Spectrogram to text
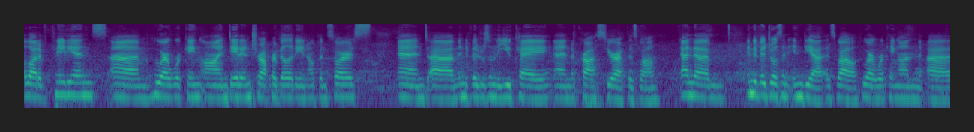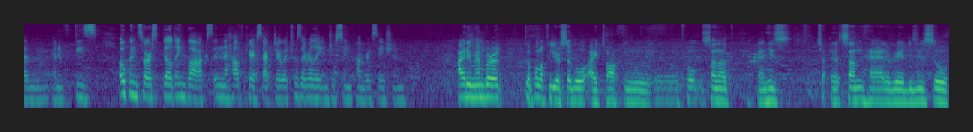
a lot of Canadians um, who are working on data interoperability and open source, and um, individuals in the UK and across Europe as well. And um, individuals in India as well who are working on um, kind of these open source building blocks in the healthcare sector, which was a really interesting conversation. I remember a couple of years ago, I talked to uh, Sanath, and his son had a rare disease. So,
